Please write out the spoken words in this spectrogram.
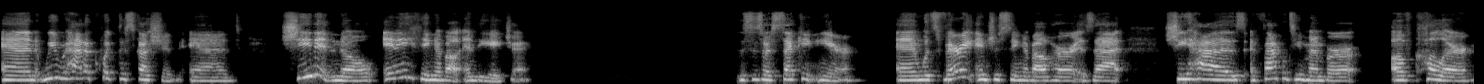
and we had a quick discussion. And she didn't know anything about NDHA. This is her second year. And what's very interesting about her is that she has a faculty member of color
